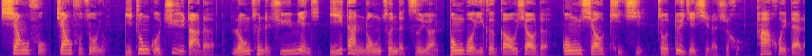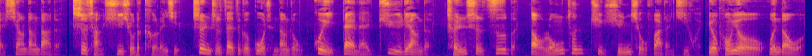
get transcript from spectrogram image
相互相互作用。以中国巨大的农村的区域面积，一旦农村的资源通过一个高效的供销体系所对接起来之后，它会带来相当大的市场需求的可能性，甚至在这个过程当中会带来巨量的城市资本到农村去寻求发展机会。有朋友问到我，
